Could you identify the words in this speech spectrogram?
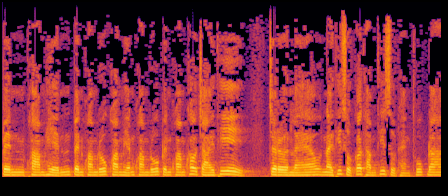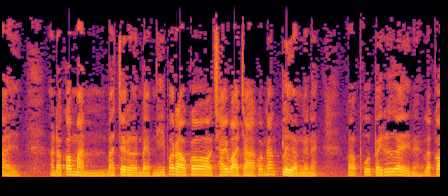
เป็นความเห็นเป็นความรู้ความเห็นความรู้เป็นความเข้าใจที่เจริญแล้วในที่สุดก็ทำที่สุดแห่งทุกข์ได้เราก็หมั่นมาเจริญแบบนี้ เพราะเราก็ใช้วาจาค่อนข้างเปลืองเนี่ยนะ ก็พูดไปเรื่อยนะแล้วก็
